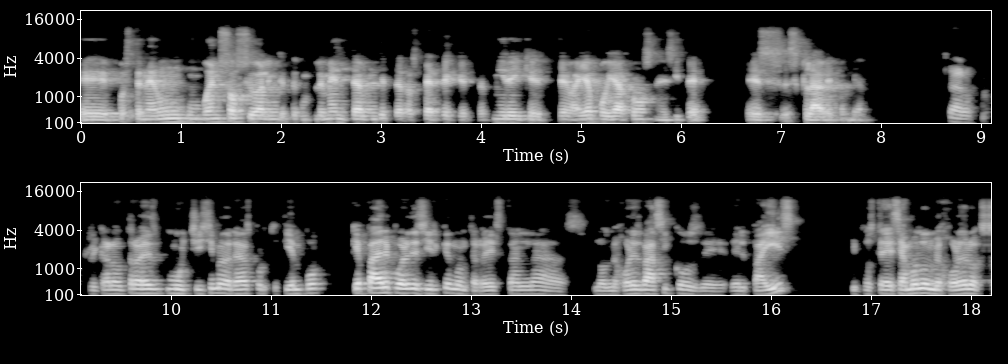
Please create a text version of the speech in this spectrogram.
eh, pues tener un, un, buen socio, alguien que te complemente, alguien que te respete, que te admire y que te vaya a apoyar como se necesite, es, es clave también. Claro, Ricardo, otra vez muchísimas gracias por tu tiempo. Qué padre poder decir que en Monterrey están las, los mejores básicos de, del país y pues te deseamos los mejores de los,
